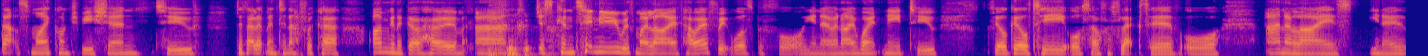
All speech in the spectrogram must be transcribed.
That's my contribution to development in Africa. I'm going to go home and just continue with my life however it was before, you know, and I won't need to feel guilty or self reflective or analyze, you know,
